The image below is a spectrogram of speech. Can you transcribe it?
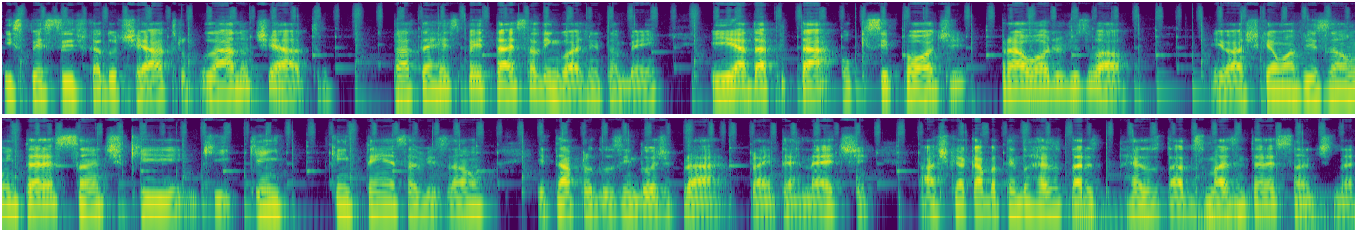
específica do teatro lá no teatro, para até respeitar essa linguagem também e adaptar o que se pode para o audiovisual. Eu acho que é uma visão interessante que, que quem, quem tem essa visão e está produzindo hoje para a internet, acho que acaba tendo resultados, resultados mais interessantes, né?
